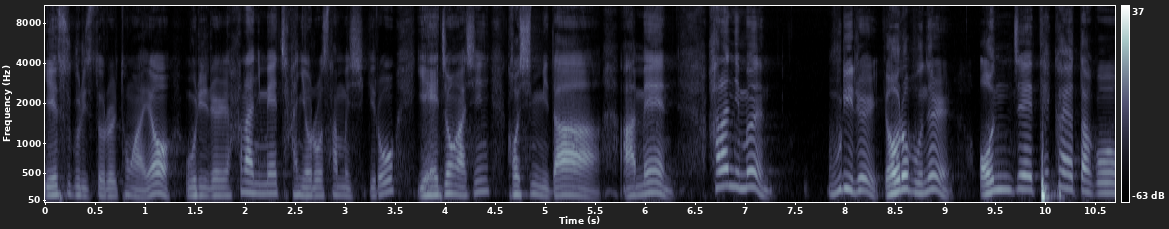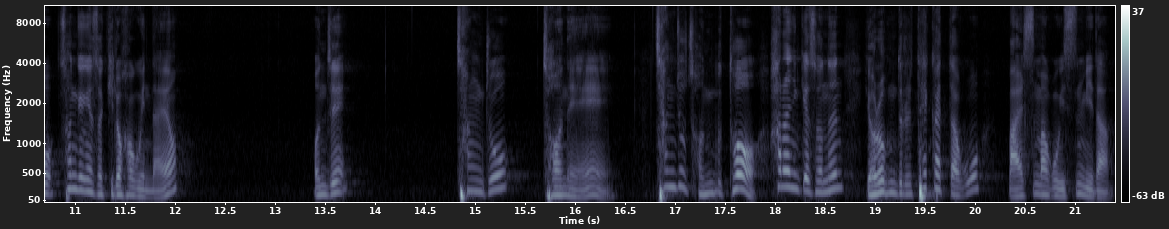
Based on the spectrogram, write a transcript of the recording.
예수 그리스도를 통하여 우리를 하나님의 자녀로 삼으시기로 예정하신 것입니다. 아멘. 하나님은 우리를 여러분을 언제 택하였다고 성경에서 기록하고 있나요? 언제? 창조 전에 창조 전부터 하나님께서는 여러분들을 택했다고 말씀하고 있습니다.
